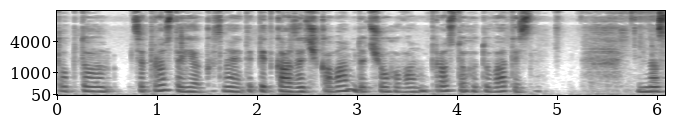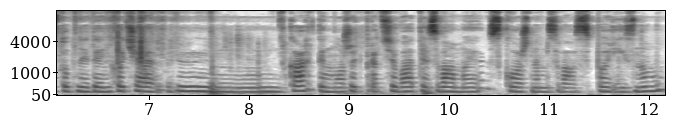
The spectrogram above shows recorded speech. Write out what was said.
Тобто, це просто, як знаєте, підказочка вам, до чого вам просто готуватись наступний день. Хоча карти можуть працювати з вами з кожним з вас по-різному.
